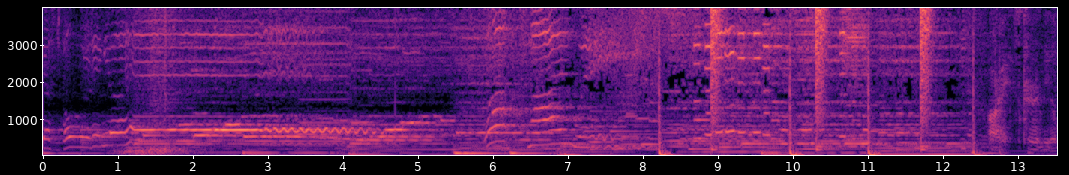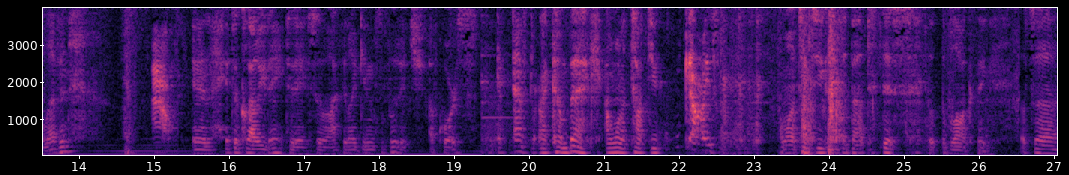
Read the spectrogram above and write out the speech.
just holding your hand. Walk my way. Alright, it's currently 11. Ow. And it's a cloudy day today, so I feel like getting some footage, of course. And after I come back, I want to talk to you guys. I want to talk to you guys about this, the, the vlog thing. Let's uh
